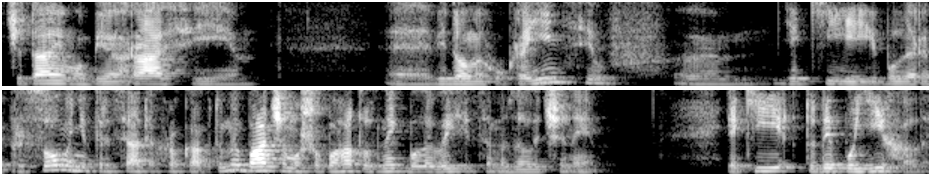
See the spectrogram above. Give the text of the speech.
читаємо біографії е, відомих українців, е, які були репресовані в 30-х роках, то ми бачимо, що багато з них були вихідцями з які туди поїхали.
